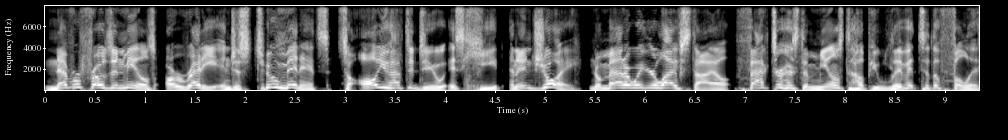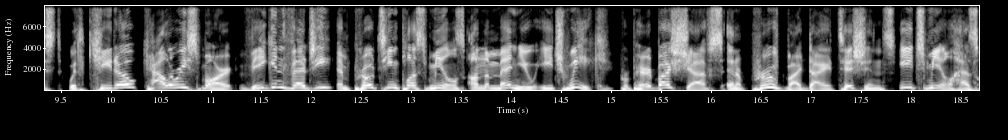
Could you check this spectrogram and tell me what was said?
never frozen meals are ready in just two minutes, so all you have to do is heat and enjoy. No matter what your lifestyle, Factor has the meals to help you live it to the fullest with keto, calorie smart, vegan veggie, and protein plus meals on the menu each week. Prepared by chefs and approved by dietitians, each meal has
